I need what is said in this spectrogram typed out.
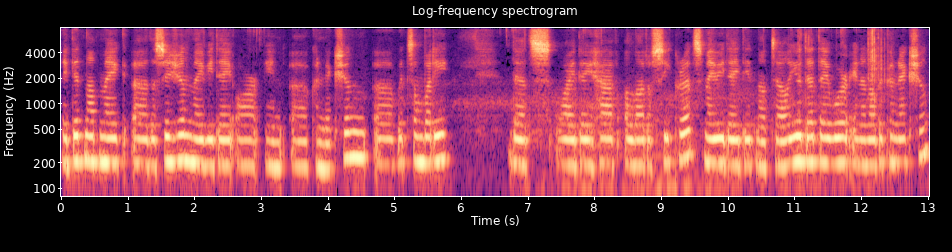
they did not make a decision maybe they are in a connection uh, with somebody that's why they have a lot of secrets. Maybe they did not tell you that they were in another connection.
